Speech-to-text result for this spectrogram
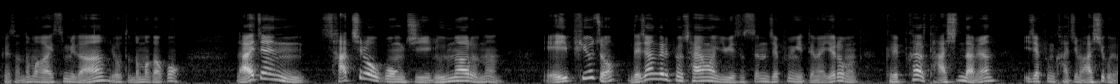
그래서 넘어가겠습니다. 이것도 넘어가고 라이젠 4750G 르나르는 APU죠. 내장 그래픽을 사용하기 위해서 쓰는 제품이기 때문에 여러분 그래픽카드 다 하신다면 이 제품 가지 마시고요.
